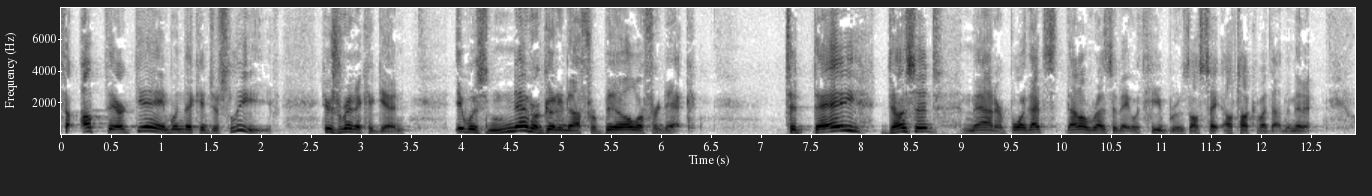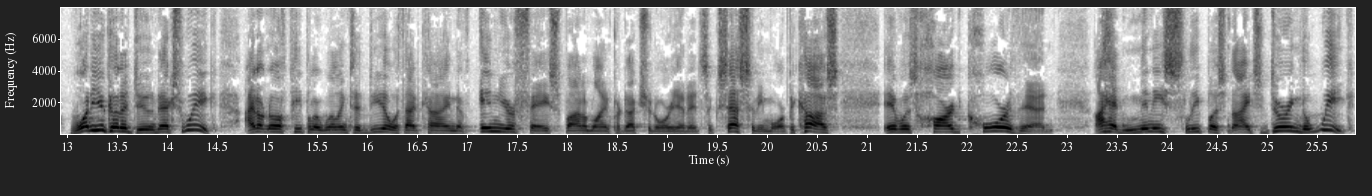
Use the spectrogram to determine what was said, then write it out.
to up their game when they can just leave? Here's Riddick again. It was never good enough for Bill or for Nick. Today doesn't matter. Boy, that's, that'll resonate with Hebrews. I'll, say, I'll talk about that in a minute. What are you going to do next week? I don't know if people are willing to deal with that kind of in your face, bottom line, production oriented success anymore because it was hardcore then. I had many sleepless nights during the week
